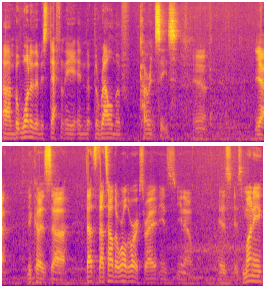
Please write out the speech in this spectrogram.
Um, but one of them is definitely in the, the realm of currencies. Yeah, yeah, because uh, that's that's how the world works, right? Is you know, is is money,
